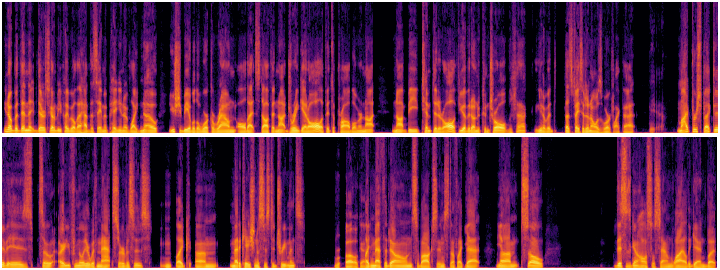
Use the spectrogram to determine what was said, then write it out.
You know, but then there's going to be people that have the same opinion of like, no, you should be able to work around all that stuff and not drink at all if it's a problem, or not not be tempted at all if you have it under control. You know, but let's face it, it doesn't always work like that. My perspective is so. Are you familiar with MAT services, like um, medication assisted treatments? Oh, okay. like methadone, Suboxone, stuff like that. Yeah. Um, so this is going to also sound wild again, but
